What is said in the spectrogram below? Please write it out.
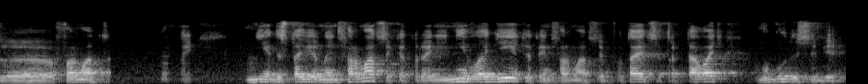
э, формат недостоверной информации, которой они не владеют этой информацией, пытаются трактовать в угоду себе.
